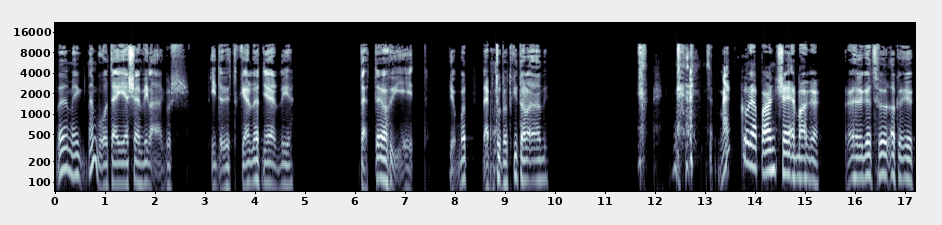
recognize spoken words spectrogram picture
De még nem volt teljesen világos. Időt kellett nyernie. Tette a hülyét. Jobbat nem tudott kitalálni. Mekkora pancsér maga! Röhögött föl a kölyök.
